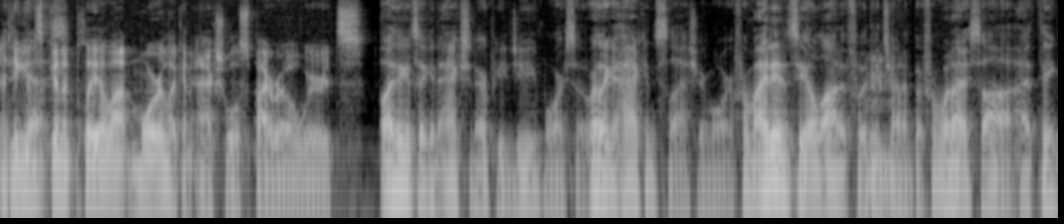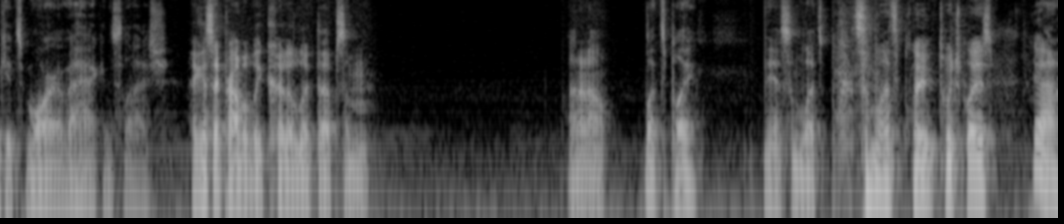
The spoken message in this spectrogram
I think it's gonna play a lot more like an actual Spyro, where it's Well, I think it's like an action RPG more so, or like a hack and slasher more. From I didn't see a lot of footage Hmm. on it, but from what I saw, I think it's more of a hack and slash. I guess I probably could have looked up some. I don't know. Let's play. Yeah, some let's some let's play Twitch plays. Yeah,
